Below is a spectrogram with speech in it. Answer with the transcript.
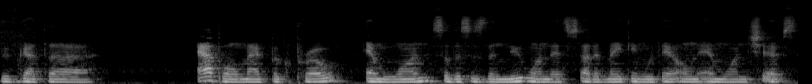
We've got the Apple MacBook Pro M1. So this is the new one that started making with their own M1 chips.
